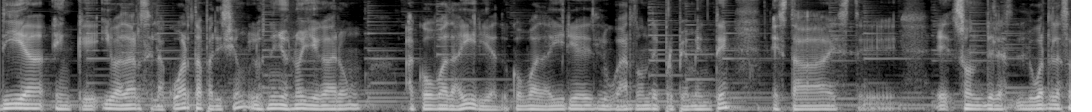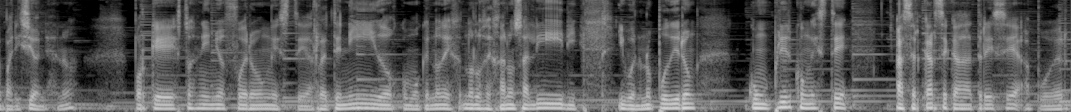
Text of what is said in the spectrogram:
día en que iba a darse la cuarta aparición, los niños no llegaron a Cova da Iria. Cova da Iria es el lugar donde propiamente está, este, eh, son del lugar de las apariciones, ¿no? Porque estos niños fueron este, retenidos, como que no, no los dejaron salir y, y, bueno, no pudieron cumplir con este acercarse cada 13 a poder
